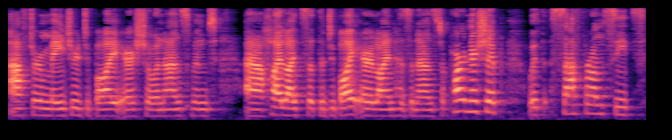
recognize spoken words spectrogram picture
after a major Dubai Air Show announcement uh, highlights that the Dubai airline has announced a partnership with Safran Seats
